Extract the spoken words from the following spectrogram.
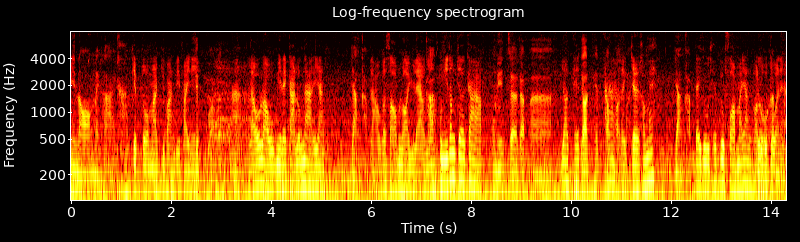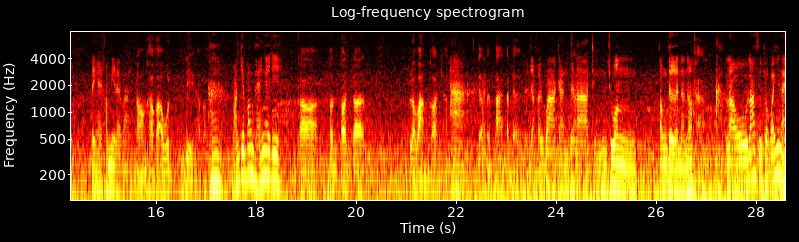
มีน้องในค่ายครับเก็บตัวมากี่วันพี่ไฟล์นี้สิบกว่าวันอ่าแล้วเรามีรายการล่วงหน้าหรือยัง ยังครับ เราก็ซ้อมรออยู่แล้วคเนาะรับ พรุ่งนี้ต้องเจอกับพรุ่งนี้เจอกับอ่ายอดเพชรยอดเพชรสองอ่าปอนเคยด์เจอเขาไหม ยังครับ ได้ดูเทปดูฟอร์มมายังพอรู้ดูครับตัวเนี่ย เป็นไงเขามีอะไรบ้าง น้องเขาก็อาวุธดีครับผมอ่าวางเกมวางแผนไงดี ก็ต้นๆก็ระวังก่อนครับอ่าเดี๋ยวไปปลายประเดินเดี๋ยวค่อยว่ากันเวลาถึงช่วงต้องเดินนะเนาะครับอะเราล่าสุดชกไว้ที่ไหน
